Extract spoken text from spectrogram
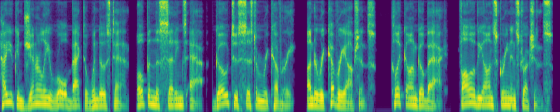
How you can generally roll back to Windows 10. Open the Settings app. Go to System Recovery. Under Recovery Options, Click on Go Back. Follow the on-screen instructions.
